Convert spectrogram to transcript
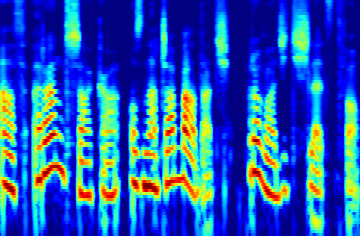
As rannsaka oznacza badać, prowadzić śledztwo.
